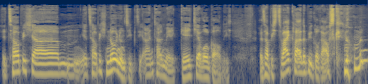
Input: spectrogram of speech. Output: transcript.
Jetzt habe ich, ähm, jetzt habe ich 79, ein Teil mehr. Geht ja wohl gar nicht. Jetzt habe ich zwei Kleiderbügel rausgenommen.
